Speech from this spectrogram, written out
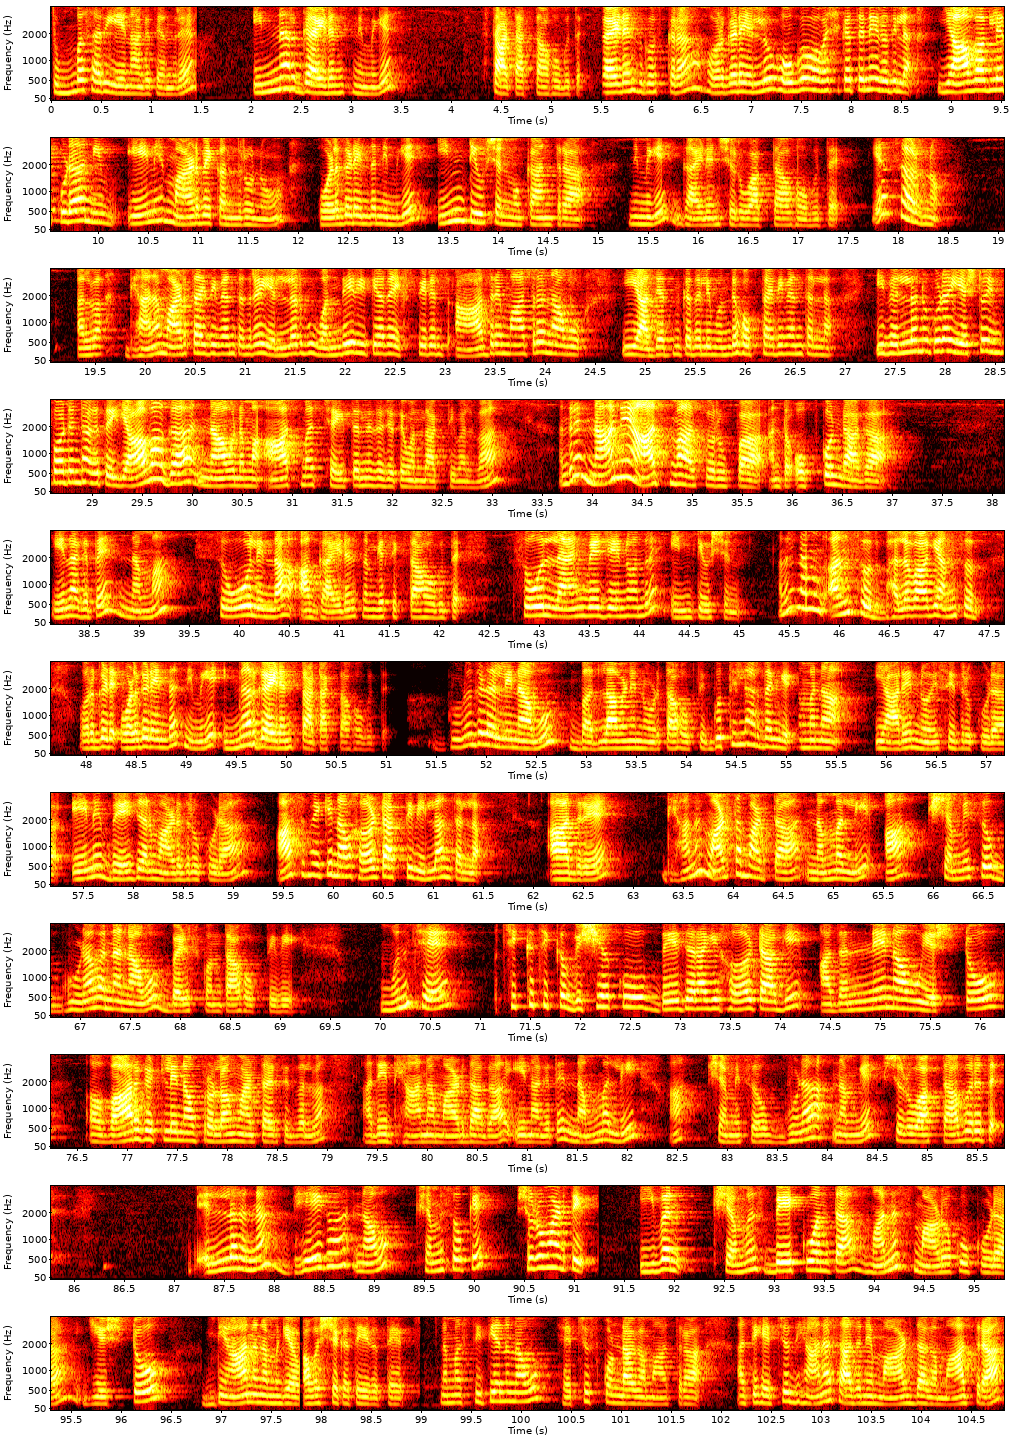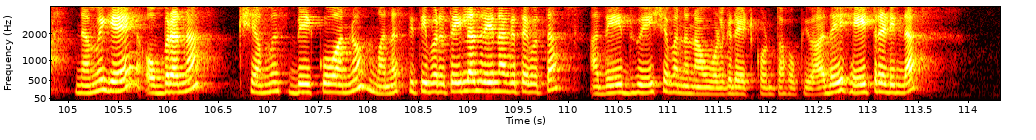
ತುಂಬ ಸಾರಿ ಏನಾಗುತ್ತೆ ಅಂದರೆ ಇನ್ನರ್ ಗೈಡೆನ್ಸ್ ನಿಮಗೆ ಸ್ಟಾರ್ಟ್ ಆಗ್ತಾ ಹೋಗುತ್ತೆ. ಗೈಡೆನ್ಸ್ಗೋಸ್ಕರ ಹೊರಗಡೆ ಎಲ್ಲೂ ಹೋಗೋ ಅವಶ್ಯಕತೆನೇ ಇರೋದಿಲ್ಲ. ಯಾವಾಗಲೇ ಕೂಡ ನೀವು ಏನೇ ಮಾಡಬೇಕಂದ್ರೂ ಒಳಗಡೆಯಿಂದ ನಿಮಗೆ ಇನ್ ಟ್ಯೂಷನ್ ಮುಖಾಂತರ ನಿಮಗೆ ಗೈಡೆನ್ಸ್ ಶುರುವಾಗ್ತಾ ಹೋಗುತ್ತೆ. ಎಸ್ ಸರ್ನು ಅಲ್ವಾ? ಧ್ಯಾನ ಮಾಡ್ತಾ ಇದ್ದೀವಿ ಅಂತಂದರೆ ಎಲ್ಲರಿಗೂ ಒಂದೇ ರೀತಿಯಾದ ಎಕ್ಸ್ಪೀರಿಯನ್ಸ್ ಆದರೆ ಮಾತ್ರ ನಾವು ಈ ಆಧ್ಯಾತ್ಮಿಕದಲ್ಲಿ ಮುಂದೆ ಹೋಗ್ತಾ ಇದ್ದೀವಿ ಅಂತಲ್ಲ. ಇವೆಲ್ಲನೂ ಕೂಡ ಎಷ್ಟೋ ಇಂಪಾರ್ಟೆಂಟ್ ಆಗುತ್ತೆ. ಯಾವಾಗ ನಾವು ನಮ್ಮ ಆತ್ಮ ಚೈತನ್ಯದ ಜೊತೆ ಒಂದಾಗ್ತೀವಲ್ವಾ? ಅಂದರೆ ನಾನೇ ಆತ್ಮ ಸ್ವರೂಪ ಅಂತ ಒಪ್ಕೊಂಡಾಗ ಏನಾಗುತ್ತೆ? ನಮ್ಮ ಸೋಲಿಂದ ಆ ಗೈಡೆನ್ಸ್ ನಮಗೆ ಸಿಗ್ತಾ ಹೋಗುತ್ತೆ. ಸೋಲ್ ಲ್ಯಾಂಗ್ವೇಜ್ ಏನು ಅಂದರೆ ಇಂಟ್ಯೂಷನ್ ಅಂದರೆ ನಮ್ಗೆ ಅನಿಸೋದು, ಬಲವಾಗಿ ಅನಿಸೋದು. ಹೊರಗಡೆ, ಒಳಗಡೆಯಿಂದ ನಿಮಗೆ ಇನ್ನರ್ ಗೈಡೆನ್ಸ್ ಸ್ಟಾರ್ಟ್ ಆಗ್ತಾ ಹೋಗುತ್ತೆ. ಗುಣಗಳಲ್ಲಿ ನಾವು ಬದಲಾವಣೆ ನೋಡ್ತಾ ಹೋಗ್ತೀವಿ. ಗೊತ್ತಿಲ್ಲಾರ್ದಂಗೆ ನಮ್ಮನ್ನು ಯಾರೇ ನೋಯಿಸಿದ್ರು ಕೂಡ, ಏನೇ ಬೇಜಾರು ಮಾಡಿದ್ರು ಕೂಡ, ಆ ಸಮಯಕ್ಕೆ ನಾವು ಹರ್ಟ್ ಆಗ್ತೀವಿ, ಇಲ್ಲ ಅಂತಲ್ಲ. ಆದರೆ, ಧ್ಯಾನ ಮಾಡ್ತಾ ಮಾಡ್ತಾ ನಮ್ಮಲ್ಲಿ ಆ ಕ್ಷಮಿಸೋ ಗುಣವನ್ನು ನಾವು ಬೆಳೆಸ್ಕೊತಾ ಹೋಗ್ತೀವಿ. ಮುಂಚೆ ಚಿಕ್ಕ ಚಿಕ್ಕ ವಿಷಯಕ್ಕೂ ಬೇಜಾರಾಗಿ ಹರ್ಟ್ ಆಗಿ ಅದನ್ನೇ ನಾವು ಎಷ್ಟೋ ವಾರಗಟ್ಟಲೆ ನಾವು ಪ್ರೊಲಾಂಗ್ ಮಾಡ್ತಾ ಇರ್ತಿದ್ವಲ್ವ? ಅದೇ ಧ್ಯಾನ ಮಾಡಿದಾಗ ಏನಾಗುತ್ತೆ? ನಮ್ಮಲ್ಲಿ ಆ ಕ್ಷಮಿಸೋ ಗುಣ ನಮಗೆ ಶುರುವಾಗ್ತಾ ಬರುತ್ತೆ. ಎಲ್ಲರನ್ನ ಬೇಗ ನಾವು ಕ್ಷಮಿಸೋಕೆ ಶುರು ಮಾಡ್ತೀವಿ. ಈವನ್ ಕ್ಷಮಿಸಬೇಕು ಅಂತ ಮನಸ್ಸು ಮಾಡೋಕ್ಕೂ ಕೂಡ ಎಷ್ಟೋ ಜ್ಞಾನ ನಮಗೆ ಅವಶ್ಯಕತೆ ಇರುತ್ತೆ. ನಮ್ಮ ಸ್ಥಿತಿಯನ್ನು ನಾವು ಹೆಚ್ಚಿಸ್ಕೊಂಡಾಗ ಮಾತ್ರ, ಅತಿ ಹೆಚ್ಚು ಧ್ಯಾನ ಸಾಧನೆ ಮಾಡಿದಾಗ ಮಾತ್ರ ನಮಗೆ ಒಬ್ಬರನ್ನ ಕ್ಷಮಿಸಬೇಕು ಅನ್ನೋ ಮನಸ್ಥಿತಿ ಬರುತ್ತೆ. ಇಲ್ಲಾಂದ್ರೆ ಏನಾಗುತ್ತೆ ಗೊತ್ತಾ? ಅದೇ ದ್ವೇಷವನ್ನು ನಾವು ಒಳಗಡೆ ಇಟ್ಕೊಳ್ತಾ ಹೋಗ್ತೀವಿ. ಅದೇ ಹೇಟ್ರೆಡಿಂದ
